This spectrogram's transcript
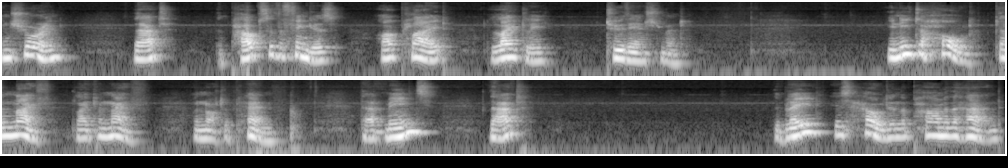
ensuring that the palps of the fingers are applied lightly to the instrument. You need to hold the knife like a knife and not a pen. That means that the blade is held in the palm of the hand.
